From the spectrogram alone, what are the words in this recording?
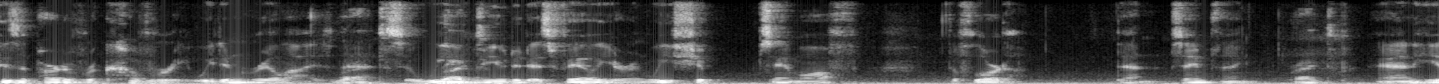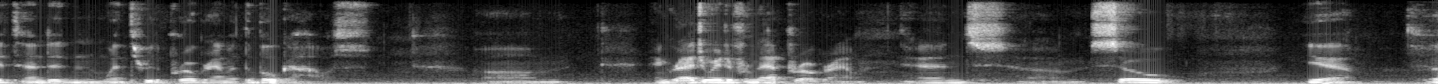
is a part of recovery. We didn't realize that. Right. So we Right. viewed it as failure and we shipped Sam off to Florida. Then, same thing. Right. And he attended and went through the program at the Boca House um, and graduated from that program. And um, so, yeah, a,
